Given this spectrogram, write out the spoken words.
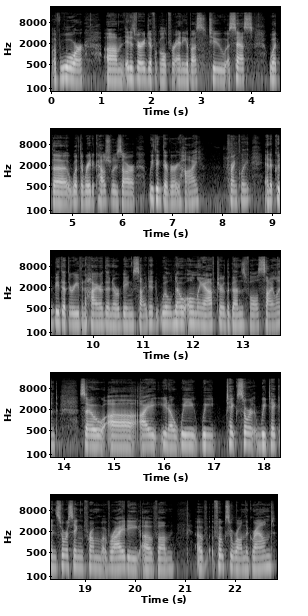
of war, um, it is very difficult for any of us to assess what the what the rate of casualties are. We think they're very high, frankly, and it could be that they're even higher than are being cited. We'll know only after the guns fall silent. So uh, I, you know, we we take sor- we take in sourcing from a variety of um, of folks who are on the ground,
